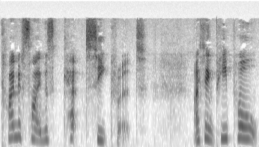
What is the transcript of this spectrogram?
kind of like it was kept secret. I think people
